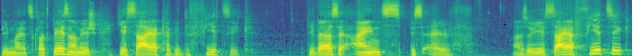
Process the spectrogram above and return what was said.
wie wir jetzt gerade gelesen haben, ist Jesaja Kapitel 40, die Verse 1 bis 11. Also Jesaja 40,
